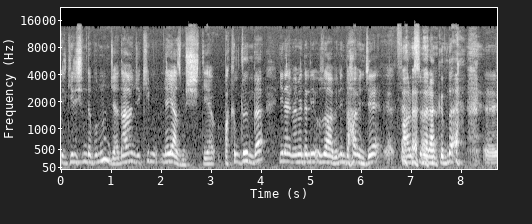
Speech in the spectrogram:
bir girişimde bulununca daha önce kim ne yazmış diye bakıldığında yine Mehmet Ali Uz abinin daha önce e, Faruk Sümer hakkında e,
